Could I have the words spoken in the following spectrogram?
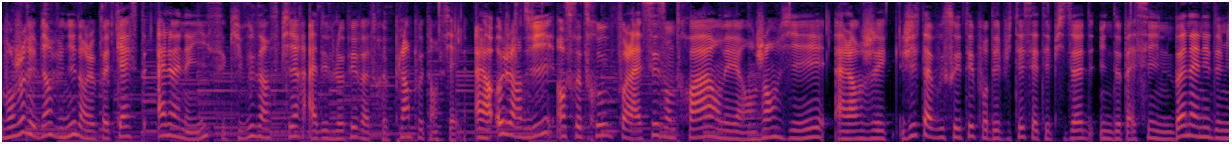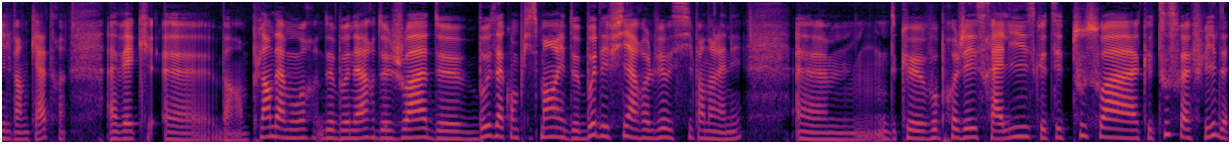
Bonjour et bienvenue dans le podcast Allo Anaïs qui vous inspire à développer votre plein potentiel. Alors aujourd'hui, on se retrouve pour la saison 3, on est en janvier. Alors j'ai juste à vous souhaiter pour débuter cet épisode une de passer une bonne année 2024 avec euh, ben, plein d'amour, de bonheur, de joie, de beaux accomplissements et de beaux défis à relever aussi pendant l'année. Euh, que vos projets se réalisent, que tout soit que tout soit fluide.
